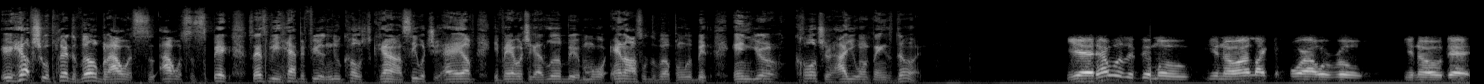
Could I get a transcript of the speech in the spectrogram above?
It helps you with player development. I would I would suspect. So let's be happy for your new coach to kind of see what you have, evaluate what you got a little bit more, and also develop a little bit in your culture how you want things done. Yeah, that was a good move. You know, I like the four hour rule. You know that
